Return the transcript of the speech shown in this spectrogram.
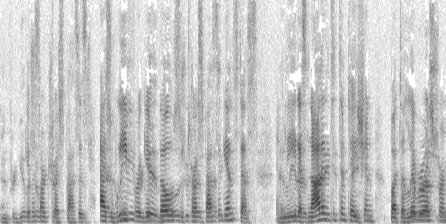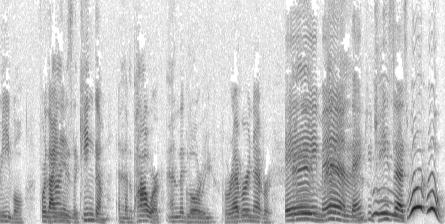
And forgive Give us us our trespasses as we forgive those who trespass against us. And lead us not into temptation, but deliver us from evil. For thine is the kingdom, and the power, and the glory, forever and ever. Amen. Thank you, Jesus. Woohoo!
